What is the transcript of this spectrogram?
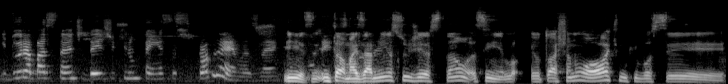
E dura bastante desde que não tem esses problemas, né? Isso, então, mas a minha sugestão, assim, eu tô achando ótimo que você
